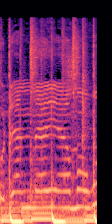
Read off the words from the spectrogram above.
Udana ya mawa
